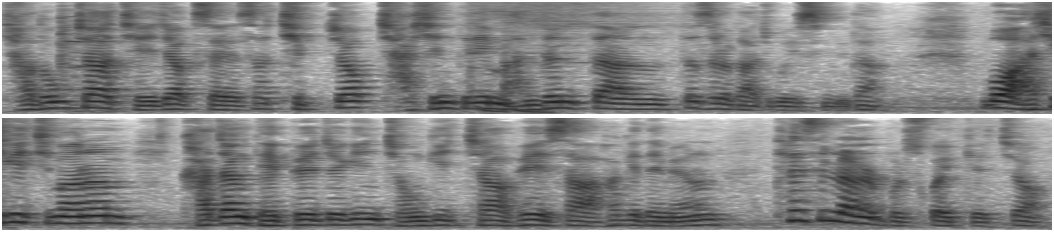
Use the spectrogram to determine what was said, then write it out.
자동차 제작사에서 직접 자신들이 만든다는 뜻을 가지고 있습니다. 뭐 아시겠지만은 가장 대표적인 전기차 회사 하게 되면은 테슬라를 볼 수가 있겠죠.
